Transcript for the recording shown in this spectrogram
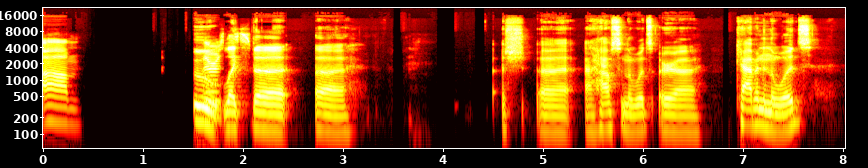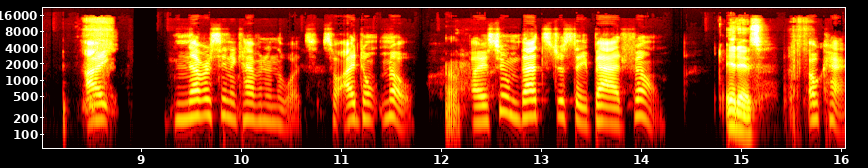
Um, ooh, like the uh, uh, a house in the woods or a cabin in the woods. I never seen a cabin in the woods, so I don't know. Oh. I assume that's just a bad film. It is. Okay.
